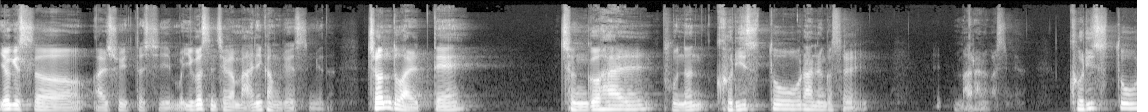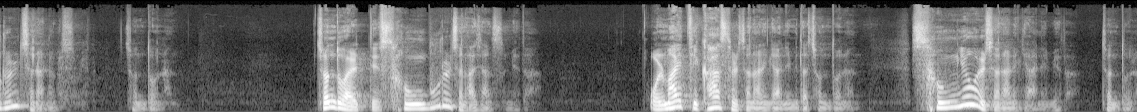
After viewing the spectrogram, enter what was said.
여기서 알 수 있듯이 뭐 이것은 제가 많이 강조했습니다. 전도할 때 증거할 분은 그리스도라는 것을 말하는 것입니다. 그리스도를 전하는 것입니다. 전도는. 전도할 때 성부를 전하지 않습니다. 올마이티 갓을 전하는 게 아닙니다. 전도는. 성령을 전하는 게 아닙니다. 전도는.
